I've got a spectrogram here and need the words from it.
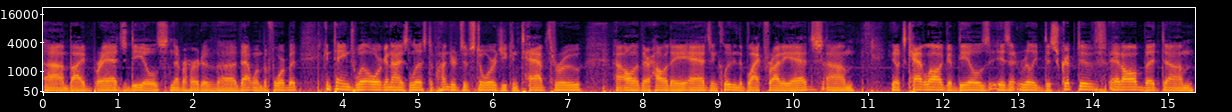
uh, by Brad's Deals. Never heard of uh, that one before, but contains well organized list of hundreds of stores you can tab through uh, all of their holiday ads, including the Black Friday ads. Um, you know, its catalog of deals isn't really descriptive at all, but um,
